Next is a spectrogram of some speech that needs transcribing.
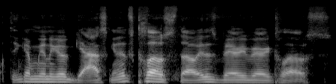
I think I'm going to go Gaskin. It's close, though. It is very, very close.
